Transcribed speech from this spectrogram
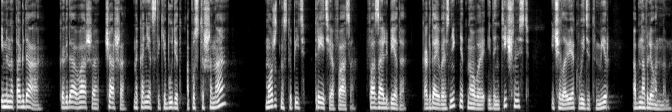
Именно тогда, когда ваша чаша наконец-таки будет опустошена, может наступить третья фаза, фаза альбеда, когда и возникнет новая идентичность, и человек выйдет в мир обновленным.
